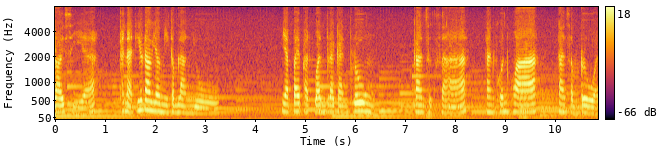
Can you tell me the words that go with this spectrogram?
ร้อยเสีย ขณะที่เรายังมีกำลังอยู่ อย่าไปผัดวันประกันพรุ่ง การศึกษา การค้นคว้า การสำรวจ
